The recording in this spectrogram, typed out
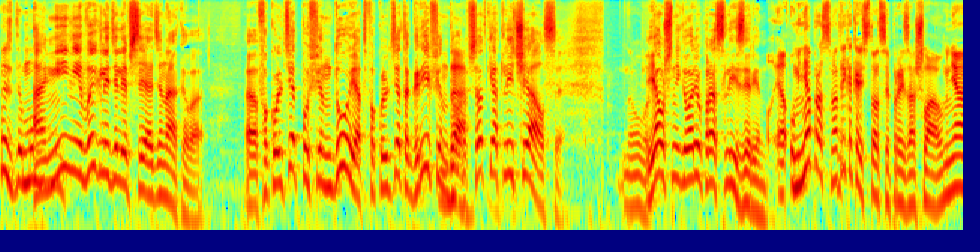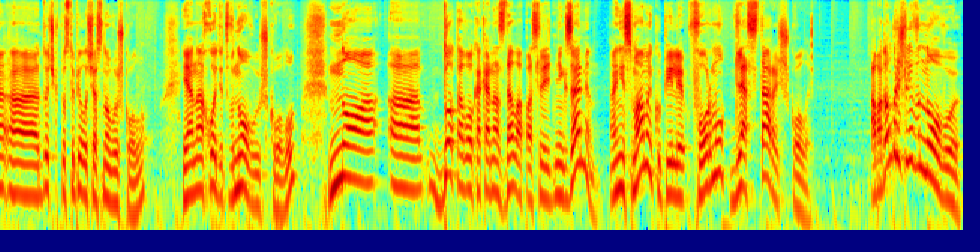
Ну, они не выглядели все одинаково. Э, факультет Пуффендуй от факультета Гриффиндора да. все-таки отличался. Ну, вот. Я уж не говорю про Слизерин. Э, у меня просто, смотри, какая ситуация произошла. У меня э, дочка поступила сейчас в новую школу, и она ходит в новую школу. Но э, до того, как она сдала последний экзамен, они с мамой купили форму для старой школы. А потом пришли в новую.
